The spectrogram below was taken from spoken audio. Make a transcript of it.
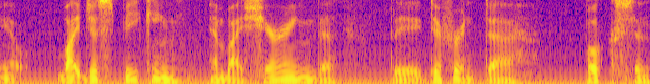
you know, by just speaking and by sharing the the different uh, books and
